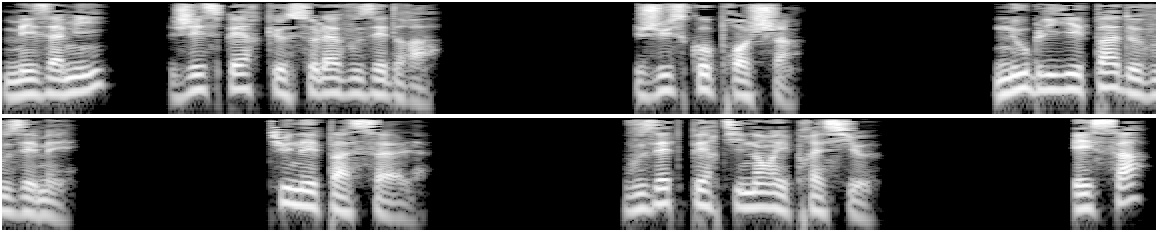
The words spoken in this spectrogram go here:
mes amis, j'espère que cela vous aidera. Jusqu'au prochain. N'oubliez pas de vous aimer. Tu n'es pas seul. Vous êtes pertinent et précieux. Et ça,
